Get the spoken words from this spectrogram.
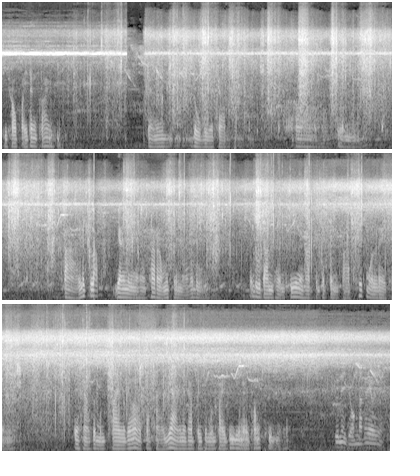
ที่เขาไปตั้งใกล้อย่างนี้ดูบรรยากาศอ๋อเป็นป่าลึกลับอย่างหนึ่งนะครับถ้าเราไม่เคยมาก็ดูก็ดูตามแผนที่นะครับมันจะเป็นป่าทึบหมดเลยตรงนี้ไปหาสมุนไพรก็จะหายากนะครับ เป็นสมุนไพรที่อยู่ในท้องถิ่นนะครับ Cái này chọn đặt leo rồi Mai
